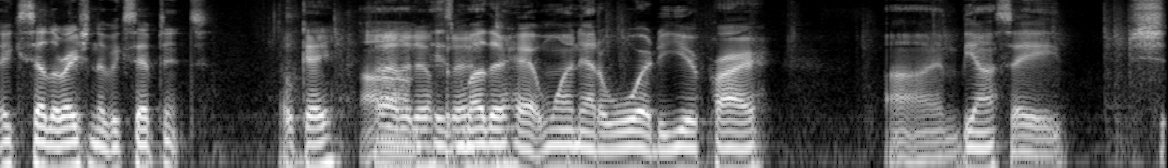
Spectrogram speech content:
acceleration of acceptance. Okay. Shout out to Um, his mother had won that award the year prior, uh, and Beyonce, sh-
